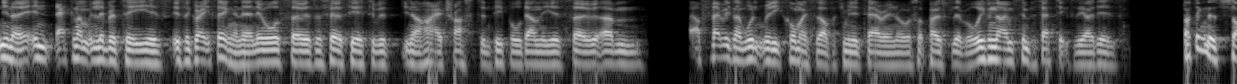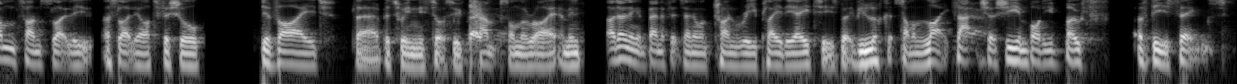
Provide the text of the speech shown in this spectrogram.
You know, in economic liberty is, is a great thing. And then it also is associated with, you know, higher trust in people down the years. So, um, Uh, for that reason, I wouldn't really call myself a communitarian or a sort of post-liberal, even though I'm sympathetic to the ideas. I think there's sometimes slightly a slightly artificial divide there between these sorts of camps on the right. I mean, I don't think it benefits anyone to try and replay the 80s, but if you look at someone like Thatcher, yeah. she embodied both of these things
